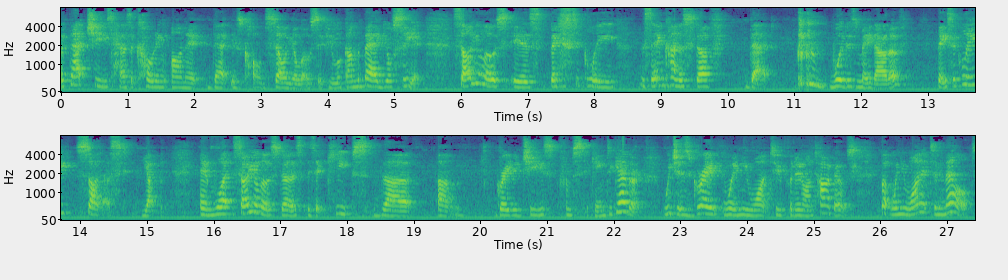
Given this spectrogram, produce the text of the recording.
but that cheese has a coating on it that is called cellulose. If you look on the bag, you'll see it. Cellulose is basically the same kind of stuff that wood is made out of, basically sawdust. Yep. And what cellulose does is it keeps the um, grated cheese from sticking together, which is great when you want to put it on tacos. But when you want it to melt,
